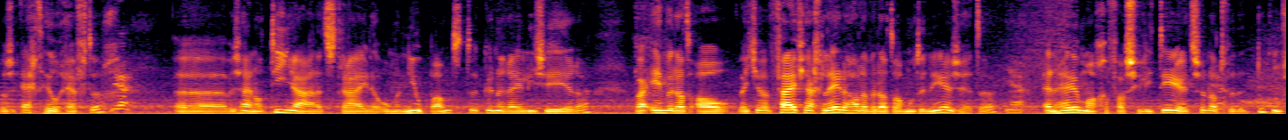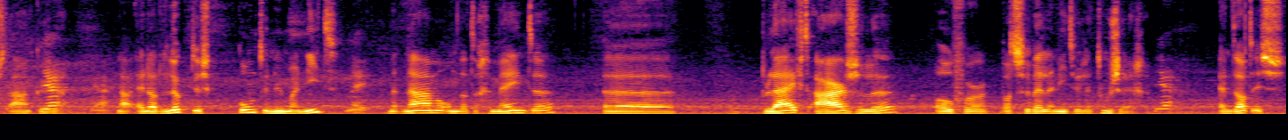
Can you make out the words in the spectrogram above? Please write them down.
dat is echt heel heftig. Ja. Uh, we zijn al tien jaar aan het strijden om een nieuw pand te kunnen realiseren. Waarin we dat al, weet je, vijf jaar geleden hadden we dat al moeten neerzetten. Ja. En helemaal gefaciliteerd, zodat Ja. we de toekomst aan kunnen. Nou, en dat lukt dus continu maar niet. Nee. Met name omdat de gemeente blijft aarzelen over wat ze wel en niet willen toezeggen. Ja. En dat is.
